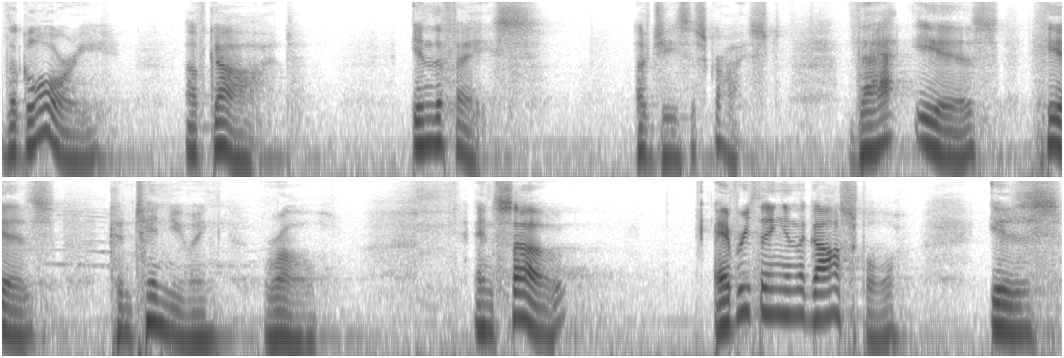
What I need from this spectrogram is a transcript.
the glory of God in the face of Jesus Christ. That is His continuing role. And so, everything in the gospel is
